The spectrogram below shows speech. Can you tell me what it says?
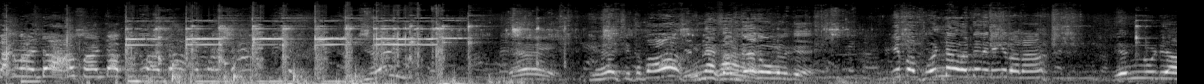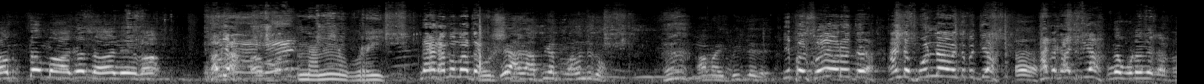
பகவான்டா ஆமாண்டா பகவான்டா ஏய் ஏய் சித்தப்பா. என்ன சந்தேகம் உங்களுக்கு. இப்ப பொண்ணா வந்தது நீங்க தானா என்னுடைய அம்சமாக நானே தான். அண்ணனுக்கு உரை நான் நம்ப மாட்டேன் அப்படியே வளர்ந்துக்கும் ஆமா இப்ப இது. இப்ப சுயவரத்தை அந்த பொண்ணா வந்து பத்தியா? அத காட்டுறியா? இந்த உடனே காட்டு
